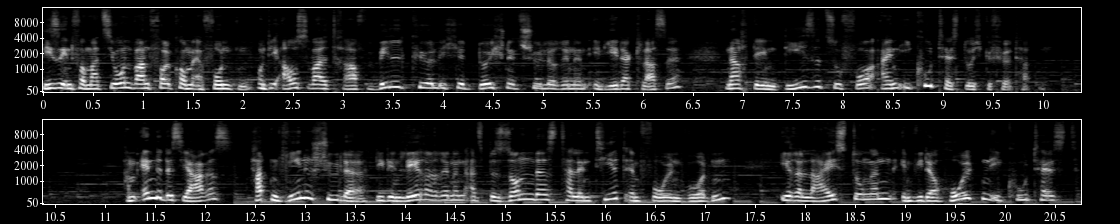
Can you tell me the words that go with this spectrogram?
Diese Informationen waren vollkommen erfunden und die Auswahl traf willkürliche Durchschnittsschülerinnen in jeder Klasse, nachdem diese zuvor einen IQ-Test durchgeführt hatten. Am Ende des Jahres hatten jene Schüler, die den Lehrerinnen als besonders talentiert empfohlen wurden, ihre Leistungen im wiederholten IQ-Test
